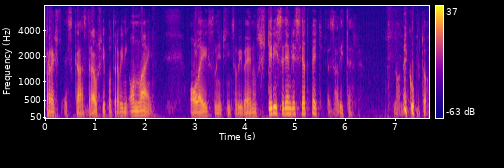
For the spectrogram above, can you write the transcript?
Fresh SK, zdravšie potraviny online. Olej slnečnicový Vénus 4,75 za liter. No, nekup to.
